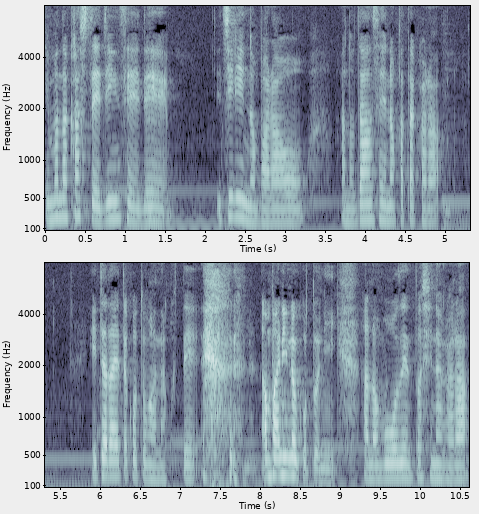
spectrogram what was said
いまだかつて人生で一輪のバラをあの男性の方からいただいたことがなくて あまりのことにあの呆然としながら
